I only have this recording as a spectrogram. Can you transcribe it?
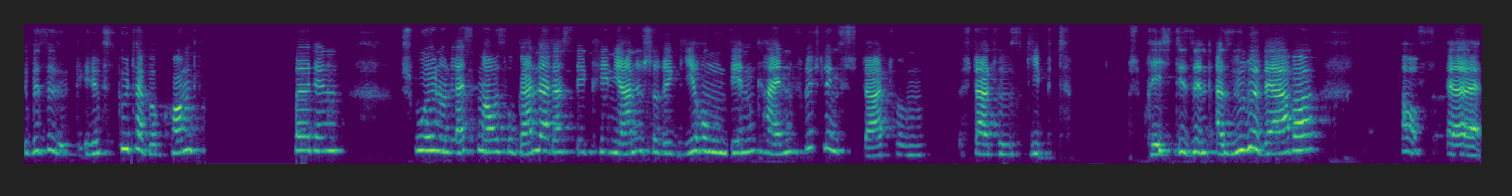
gewisse Hilfsgüter bekommt bei den Schwulen und Lesben aus Uganda, dass die kenianische Regierung denen keinen Flüchtlingsstatus gibt. Sprich, die sind Asylbewerber auf, äh,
